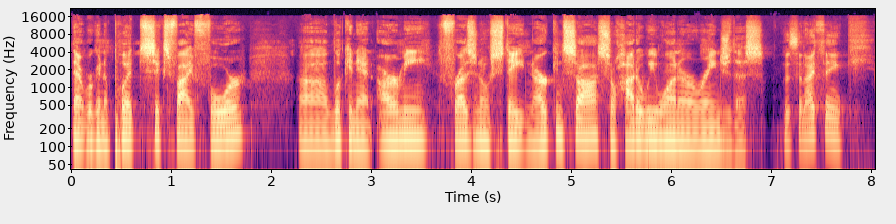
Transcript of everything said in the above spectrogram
that we're going to put six five four. uh, looking at Army, Fresno State, and Arkansas. So how do we want to arrange this? Listen, I think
